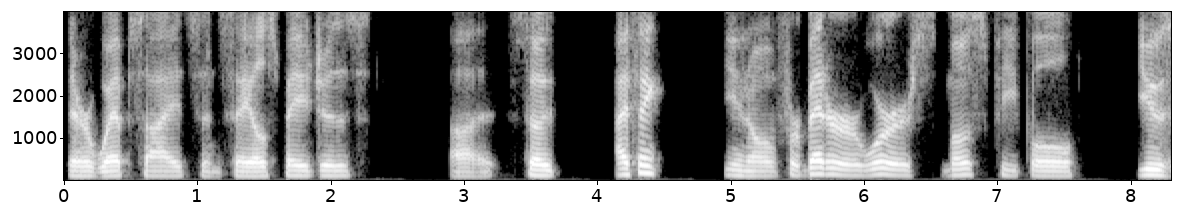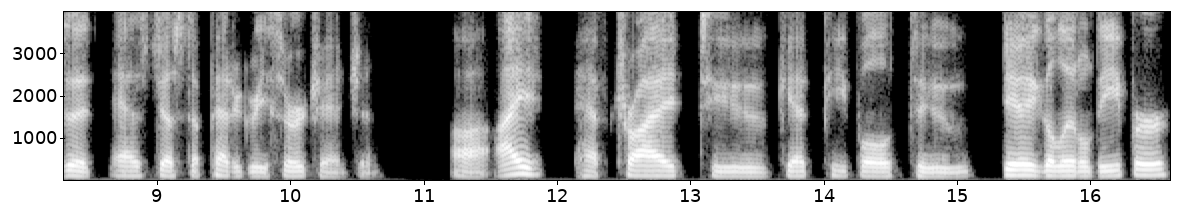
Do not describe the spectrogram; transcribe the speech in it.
their websites and sales pages. Uh, so I think you know, for better or worse, most people use it as just a pedigree search engine. Uh, I have tried to get people to dig a little deeper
